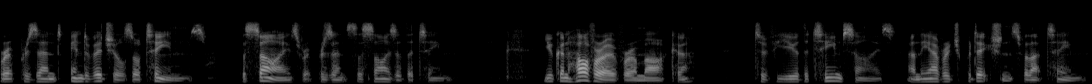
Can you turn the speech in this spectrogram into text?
represent individuals or teams. The size represents the size of the team. You can hover over a marker to view the team size and the average predictions for that team.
